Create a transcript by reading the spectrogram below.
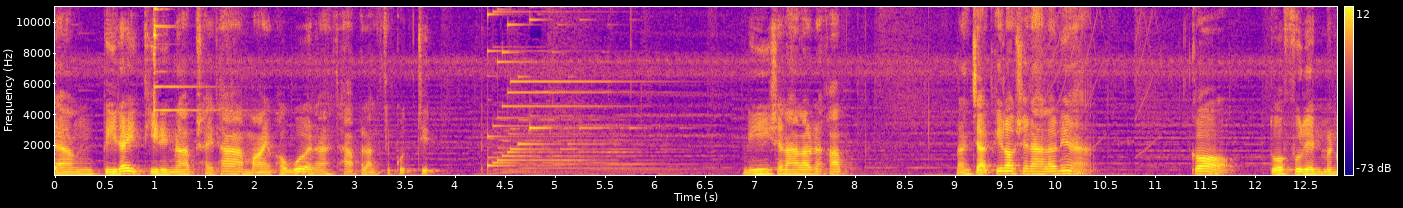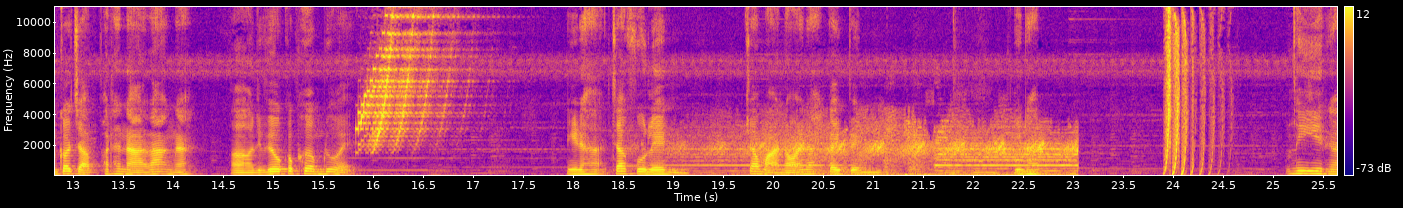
ยังตีได้อีกทีหนึ่งนะครับ ใช้ท่า My Power นะท่าพลังสะกดจิต นี่ชนะแล้วนะครับ หลังจากที่เราชนะแล้วเนี่ย ก็ตัวฟูเรนมันก็จะพัฒนาร่างนะเอ่อเลเวลก็เพิ่มด้วย นี่นะฮะ เจ้าฟูเรน เจ้าหมาน้อยนะไปเป็น นี่นะ นี่ไง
